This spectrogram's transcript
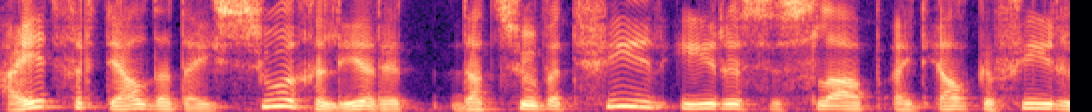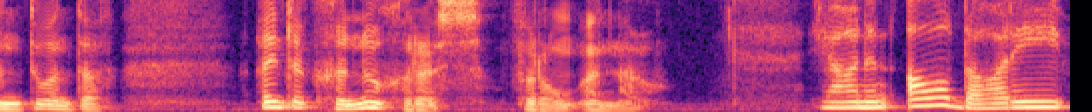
Hy het vertel dat hy so geleer het dat sowat 4 ure se slaap uit elke 24 eintlik genoeg rus vir hom inhou. Ja, en in al daardie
